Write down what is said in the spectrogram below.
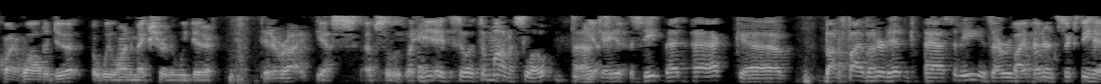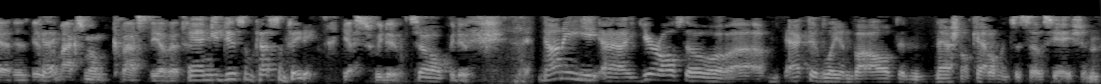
quite a while to do it, but we wanted to make sure that we did it. Did it right. Yes, absolutely. And it's, so it's a monoslope. Okay, yes, it it's is. a deep bed pack, uh, about a 500 head capacity. Is that right? 560 head is, is okay. the maximum capacity of it. And you do some custom feeding. Yes, we do. So we do. Donnie, uh, you're also uh, actively involved in National Cattlemen's Association.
